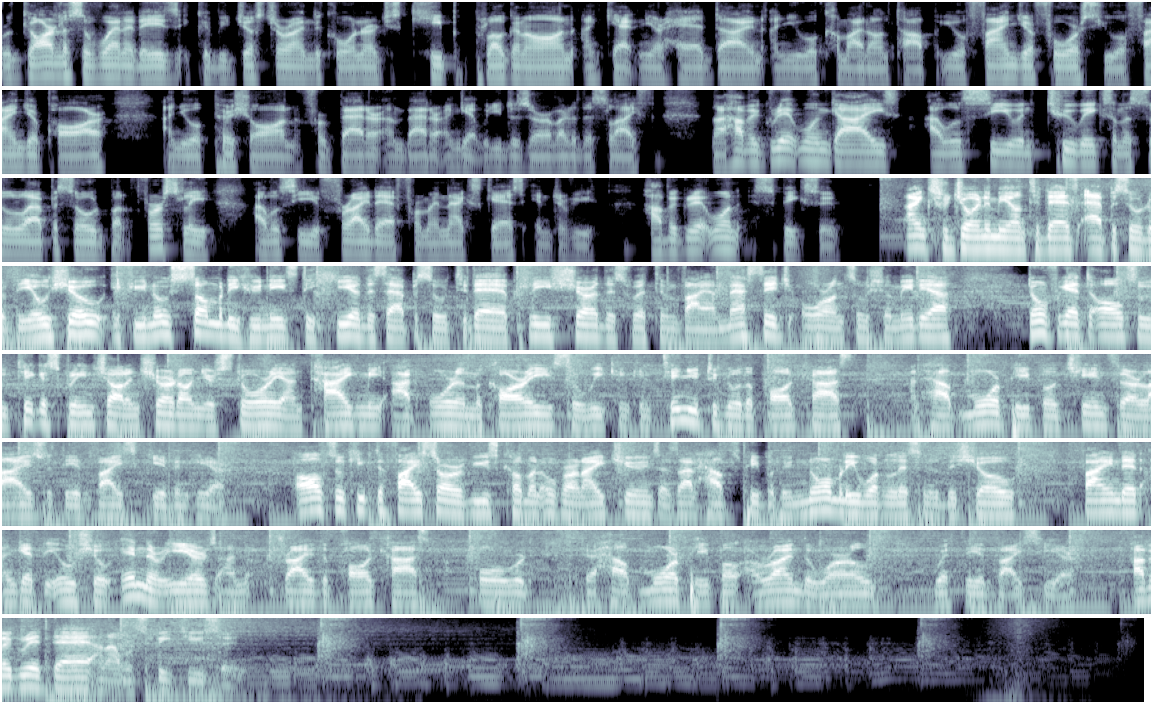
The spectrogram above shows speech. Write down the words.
regardless of when it is, it could be just around the corner. Just keep plugging on and getting your head down, and you will come out on top. You will find your force, you will find your power, and you will push on for better and better and get what you deserve out of this life. Now, have a great one, guys. I will see you in two weeks on the solo episode. But firstly, I will see you Friday for my next guest interview. Have a great one. Speak soon. Thanks for joining me on today's episode of The O Show. If you know somebody who needs to hear this episode today, please share this with them via message or on social media. Don't forget to also take a screenshot and share it on your story and tag me at Odhran McCorry so we can continue to grow the podcast and help more people change their lives with the advice given here. Also, keep the five star reviews coming over on iTunes as that helps people who normally wouldn't listen to the show find it and get the O Show in their ears and drive the podcast forward to help more people around the world with the advice here. Have a great day, and I will speak to you soon.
